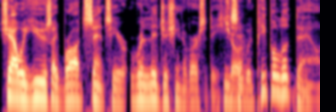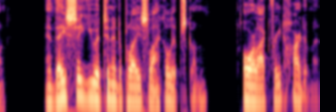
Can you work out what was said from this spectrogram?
shall we use a broad sense here, religious university. He Sure. said, when people look down and they see you attended a place like a Lipscomb or like Freed-Hardeman,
